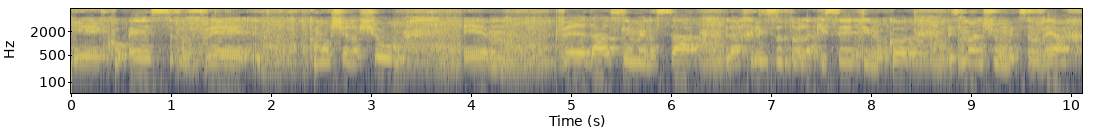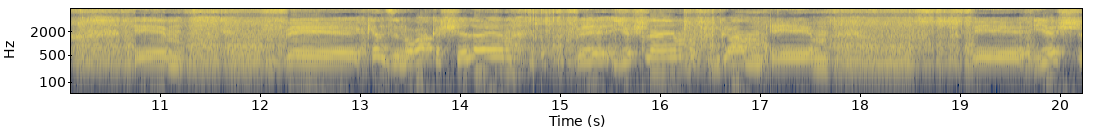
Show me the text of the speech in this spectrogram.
אה, כועס וכמו שרשום אה, גברת דרסלי מנסה להכניס אותו לכיסא תינוקות בזמן שהוא מצווח. אה, וכן זה נורא קשה להם ויש להם גם אה, אה, יש,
